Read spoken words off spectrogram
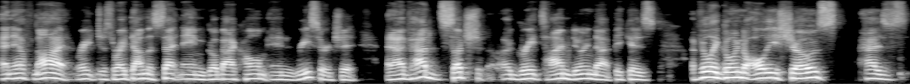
And if not, right, just write down the set name, go back home and research it. And I've had such a great time doing that because I feel like going to all these shows has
